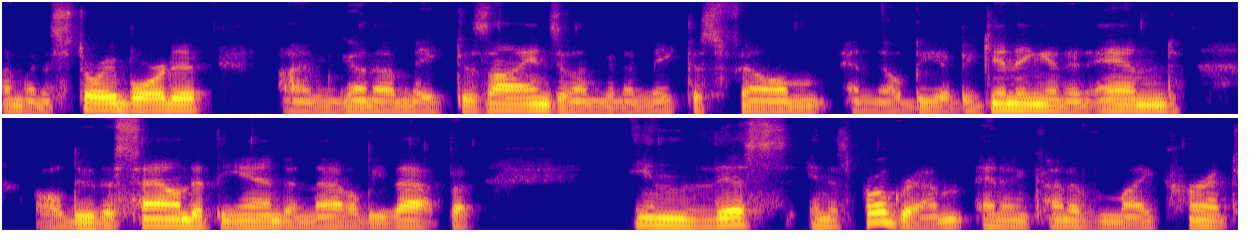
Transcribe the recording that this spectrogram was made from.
I'm going to storyboard it. I'm going to make designs and I'm going to make this film and there'll be a beginning and an end. I'll do the sound at the end and that'll be that. But in this in this program and in kind of my current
